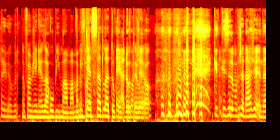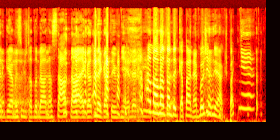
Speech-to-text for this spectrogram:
Tak dobrý. Doufám, že ji nezahubí máma. Mám jí Doufám. 10 let tu Já kytku, doufám, ty že jo. Kytky si to předáže energie a myslím, že tato byla nasátná ega- negativní energie. A máma tam teďka, pane bože, mě jak špatně.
